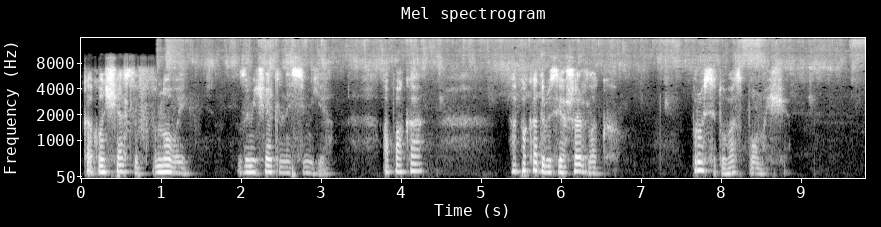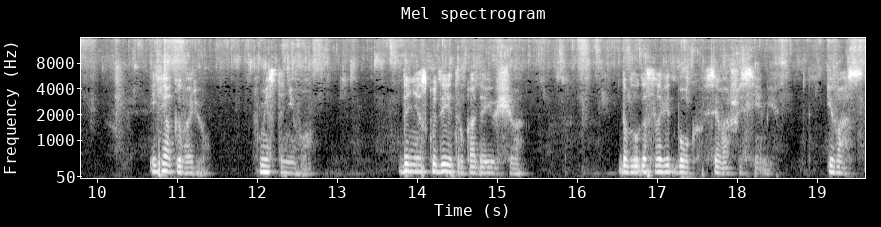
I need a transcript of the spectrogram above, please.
как он счастлив в новой, замечательной семье. А пока, а пока, друзья, Шерлок просит у вас помощи. И я говорю вместо него, да не оскудеет рука дающего, да благословит Бог все ваши семьи и вас.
